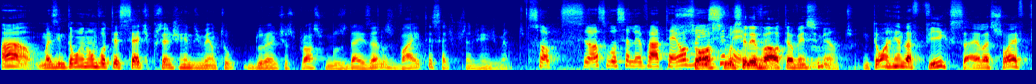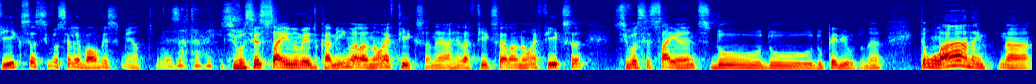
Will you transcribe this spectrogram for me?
Ah, mas então eu não vou ter 7% de rendimento durante os próximos 10 anos? Vai ter 7% de rendimento. Só, só se você levar até o só vencimento. Só se você levar até o vencimento. Hum. Então a renda fixa, ela só é fixa se você levar o vencimento. Exatamente. Se você sair no meio do caminho, ela não é fixa, né? A renda fixa, ela não é fixa se você sai antes do, do, do período, né? Então lá na, na,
